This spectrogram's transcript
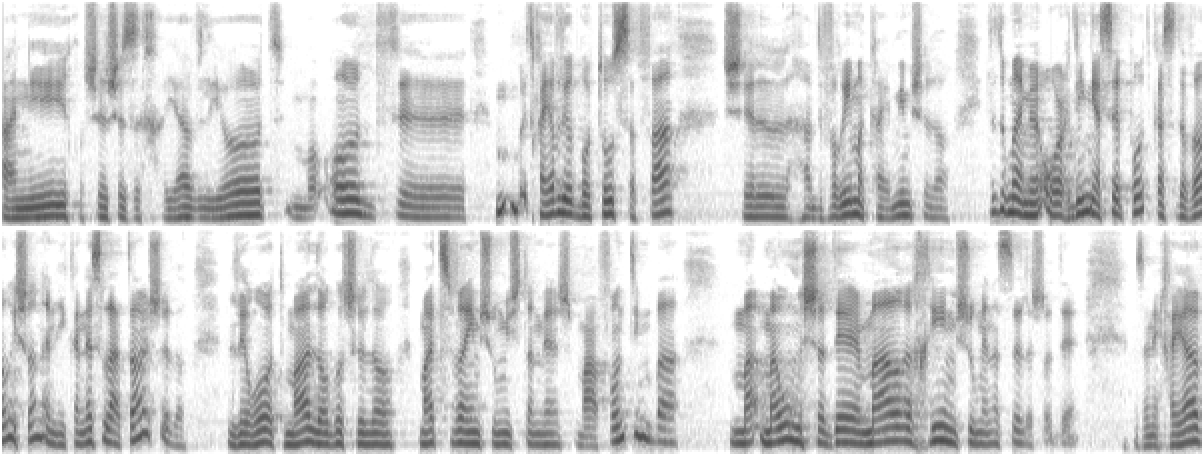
אני חושב שזה חייב להיות מאוד, אה, חייב להיות באותו שפה של הדברים הקיימים שלו. לדוגמה אם עורך דין יעשה פודקאסט דבר ראשון אני אכנס לאתר שלו לראות מה הלוגו שלו, מה הצבעים שהוא משתמש, מה הפונטים בה, מה, הוא משדר, מה הערכים שהוא מנסה לשדר. אז אני חייב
